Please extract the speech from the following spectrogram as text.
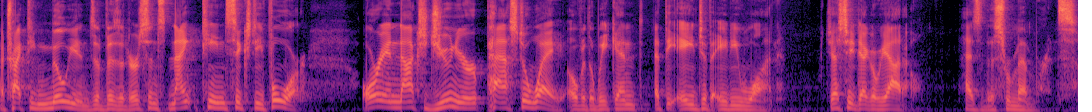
attracting millions of visitors since 1964. Orion Knox Jr. passed away over the weekend at the age of 81. Jesse Degollado has this remembrance.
